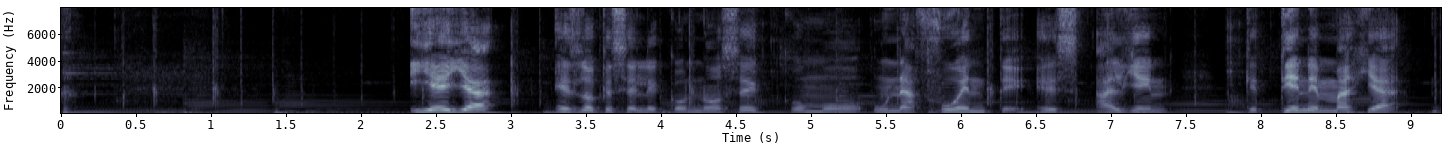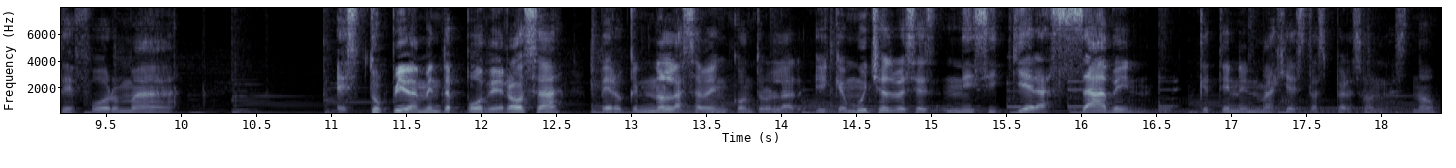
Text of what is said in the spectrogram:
y ella es lo que se le conoce como una fuente, es alguien que tiene magia de forma estúpidamente poderosa, pero que no la saben controlar y que muchas veces ni siquiera saben que tienen magia estas personas, ¿no?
